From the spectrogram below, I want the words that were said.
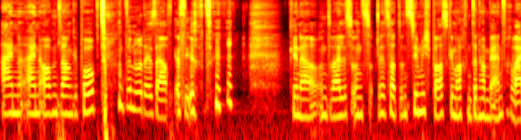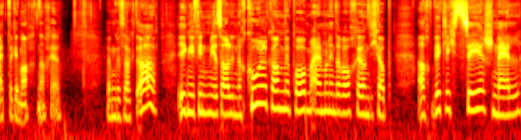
ein, einen Abend lang geprobt und dann wurde es aufgeführt. Genau, und weil es uns, es hat uns ziemlich Spaß gemacht und dann haben wir einfach weitergemacht nachher. Wir haben gesagt, ah, irgendwie finden wir es alle noch cool, kommen wir proben einmal in der Woche und ich habe auch wirklich sehr schnell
